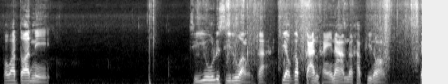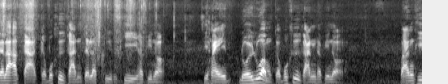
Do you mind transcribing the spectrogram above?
เพราะว่าตอนนี้ สียูหรือสีหลวงกะเกี่ยวกับการไหน้ำนะครับ พี่น้องแต่ละอากาศกับบ่คือกัน แต่ละพื้นที่ครับพี่น้องสีไหโดยร่วมกับบ่คือกันครับพี่น้องบางที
